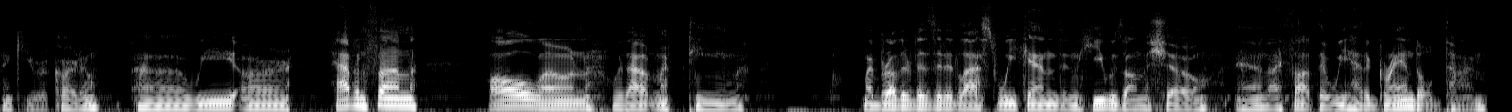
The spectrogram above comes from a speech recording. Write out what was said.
Thank you, Ricardo. Uh, we are having fun all alone without my team. My brother visited last weekend and he was on the show, and I thought that we had a grand old time.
